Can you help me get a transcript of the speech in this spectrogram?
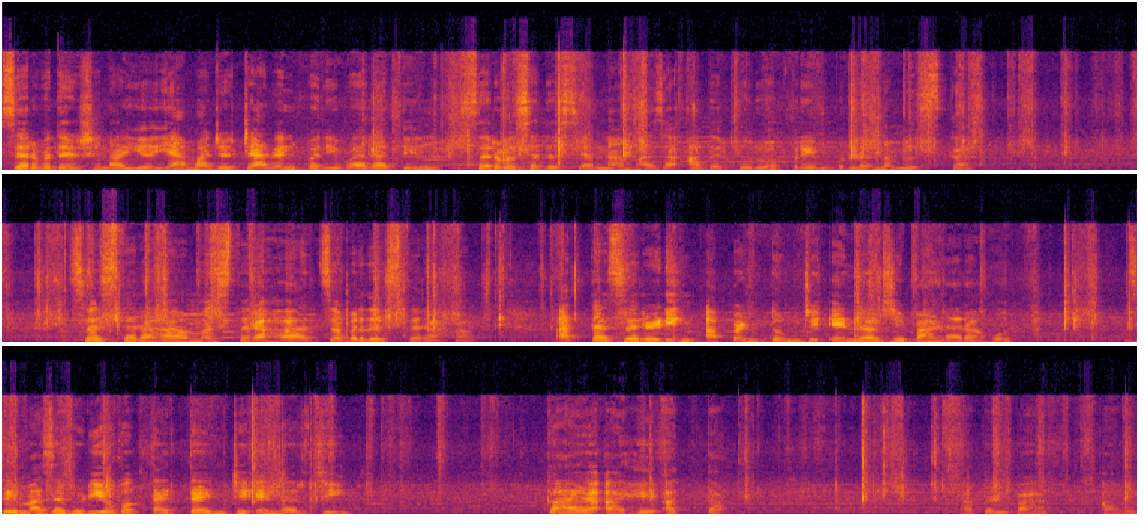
सर्वदर्शनाय. या माझ्या चॅनल परिवारातील सर्व सदस्यांना माझा आदरपूर्वक प्रेमपूर्ण नमस्कार. स्वस्त रहा मस्त रहा जबरदस्त रहा. आत्ताचं रीडिंग आपण तुमची एनर्जी पाहणार आहोत. जे माझा व्हिडिओ बघतायत त्यांची एनर्जी काय आहे आत्ता? आपण पाहत आहोत.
